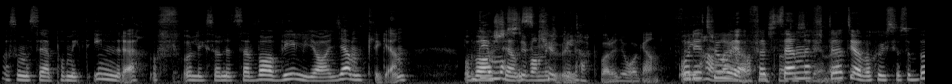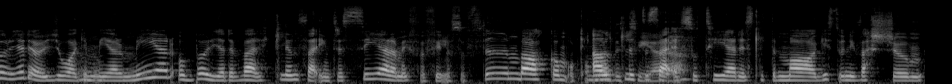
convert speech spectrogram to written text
vad ska man säga, på mitt inre. Och, och liksom lite så här, vad vill jag egentligen? Och det vad måste känns ju vara kul? mycket tack vare yogan. Och det, handlar tror jag. För att sen efter att jag var sjukskriven så började jag yoga Mm. mer och mer och började verkligen så intressera mig för filosofin bakom och, Och allt lite så meditera. här esoteriskt, lite magiskt, universum.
